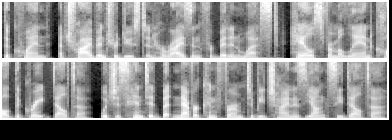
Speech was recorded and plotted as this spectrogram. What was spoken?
The Quen, a tribe introduced in Horizon Forbidden West, hails from a land called the Great Delta, which is hinted but never confirmed to be China's Yangtze Delta.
